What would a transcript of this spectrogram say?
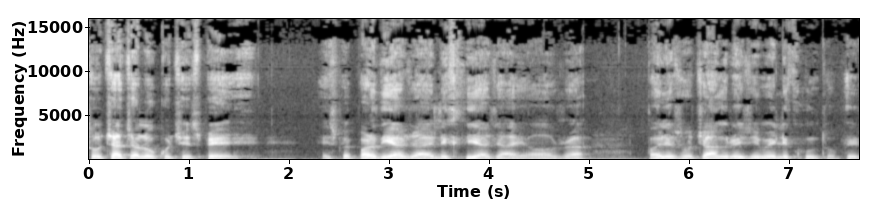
سوچا چلو کچھ اس پہ اس پہ پڑھ دیا جائے، لکھ دیا جائے اور پہلے سوچا انگریزی میں لکھوں تو پھر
